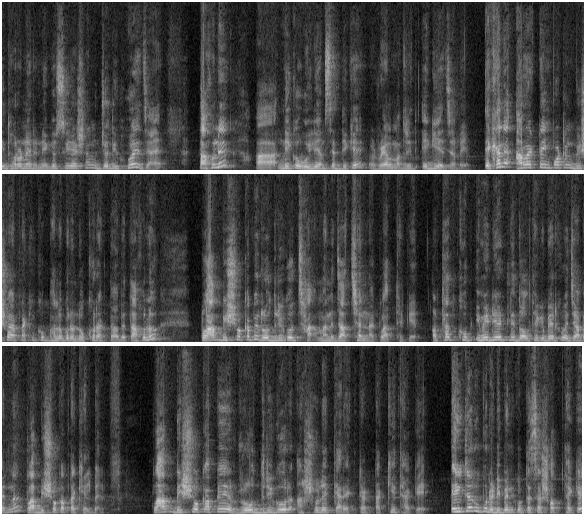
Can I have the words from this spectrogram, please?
এই ধরনের নেগোসিয়েশন যদি হয়ে যায়, তাহলে নিকো উইলিয়ামসের দিকে রিয়াল মাদ্রিদ এগিয়ে যাবে। এখানে আরও একটা ইম্পর্টেন্ট বিষয় আপনাকে খুব ভালো করে লক্ষ্য রাখতে হবে, তা হলো ক্লাব বিশ্বকাপে রদ্রিগো মানে যাচ্ছেন না ক্লাব থেকে। অর্থাৎ খুব ইমিডিয়েটলি দল থেকে বের হয়ে যাবেন না, ক্লাব বিশ্বকাপটা খেলবেন। ক্লাব বিশ্বকাপে রদ্রিগোর আসলে ক্যারেক্টারটা কি থাকে? এইটার উপরে ডিপেন্ড করতেছে সব থেকে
